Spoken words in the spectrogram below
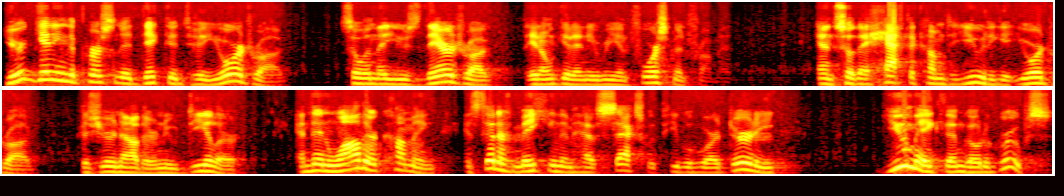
You're getting the person addicted to your drug, so when they use their drug, they don't get any reinforcement from it. And so they have to come to you to get your drug because you're now their new dealer. And then while they're coming, instead of making them have sex with people who are dirty, you make them go to groups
